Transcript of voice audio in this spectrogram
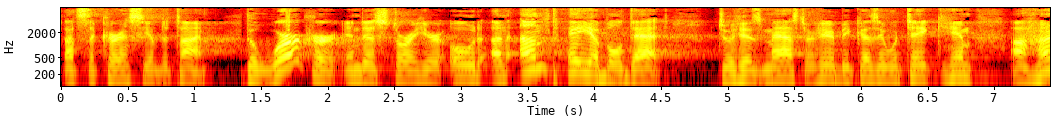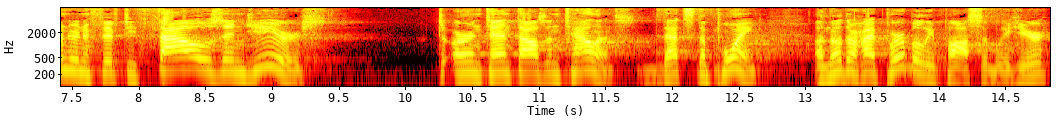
That's the currency of the time. The worker in this story here owed an unpayable debt to his master here because it would take him 150,000 years to earn 10,000 talents. That's the point. Another hyperbole possibly here.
